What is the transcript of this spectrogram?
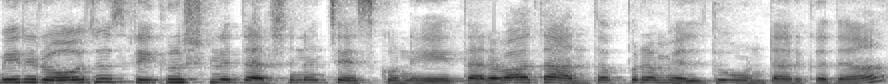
మీరు రోజు శ్రీకృష్ణుని దర్శనం చేసుకుని తర్వాత అంతఃపురం వెళ్తూ ఉంటారు కదా?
